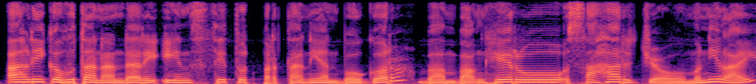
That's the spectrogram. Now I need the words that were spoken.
Ahli kehutanan dari Institut Pertanian Bogor, Bambang Hero Saharjo menilai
